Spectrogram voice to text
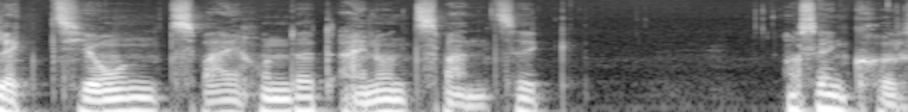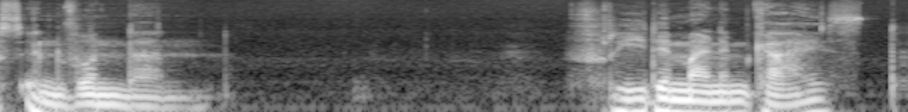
Lektion 221 aus Ein Kurs in Wundern. Friede meinem Geist,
